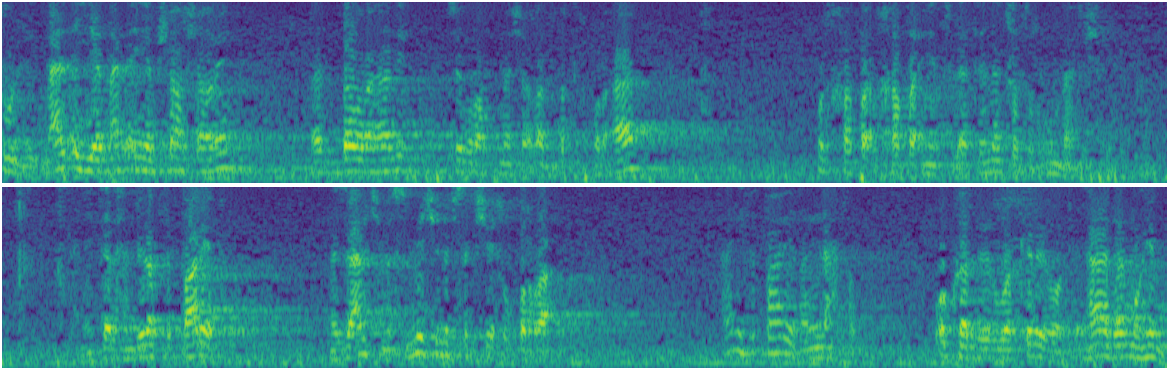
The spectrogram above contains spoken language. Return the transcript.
تولي مع الأيام مع الأيام شهر شهرين الدورة هذه تصير ما شاء الله ضبط القرآن. والخطأ الخطأين ثلاثة لا تضرهم بعد شيء يعني أنت الحمد لله في الطريق. ما زعمتش ما سميتش نفسك شيخ القراء. يعني في الطريق يعني نحفظ. وكرر وكرر وكرر. هذا مهم.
